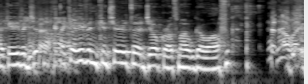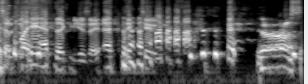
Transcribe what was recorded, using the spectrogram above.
I can't even. jo- I can't even contribute to that joke, or else mine will go off. Alexa, play ethnic music, ethnic tune. Yes.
